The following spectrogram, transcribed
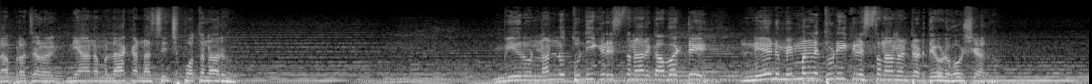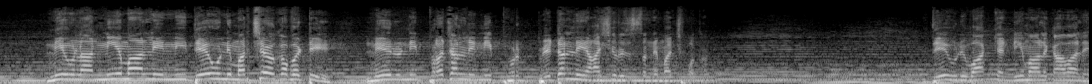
నా ప్రజల జ్ఞానం లేక నశించిపోతున్నారు. మీరు నన్ను తుడీకరిస్తున్నారు కాబట్టి నేను మిమ్మల్ని తుణీకరిస్తున్నాను అంటాడు దేవుడు హోషాలు. నీవు నా నియమాల్ని నీ దేవుణ్ణి మర్చావు కాబట్టి నేను నీ ప్రజల్ని నీ బిడ్డల్ని ఆశీర్వదిస్తాను నేను మర్చిపోతాను. దేవుని వాక్య నియమాలు కావాలి.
